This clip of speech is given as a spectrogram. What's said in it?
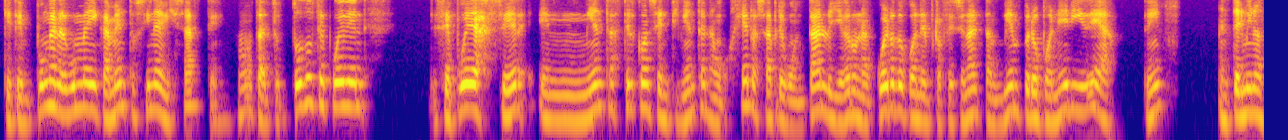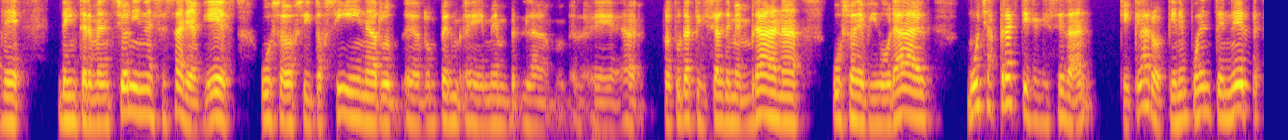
que te pongan algún medicamento sin avisarte, ¿no? todo te pueden, se puede hacer en, mientras esté el consentimiento de la mujer, o sea, preguntarlo, llegar a un acuerdo con el profesional también, proponer ideas, ¿sí? En términos de de intervención innecesaria, que es uso de oxitocina, eh, romper eh, la eh, rotura artificial de membrana, uso de epidural, muchas prácticas que se dan, que claro, tienen, pueden tener,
